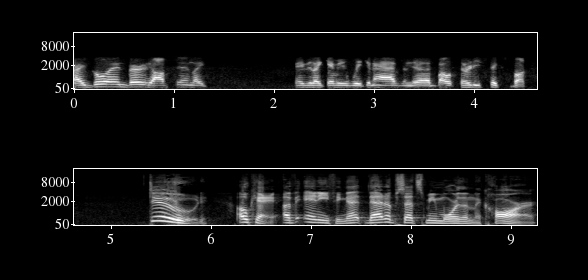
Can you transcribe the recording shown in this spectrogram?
I go in very often, like maybe like every week and a half, and they're about 36 bucks. Dude. Okay. Of anything that that upsets me more than the car.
